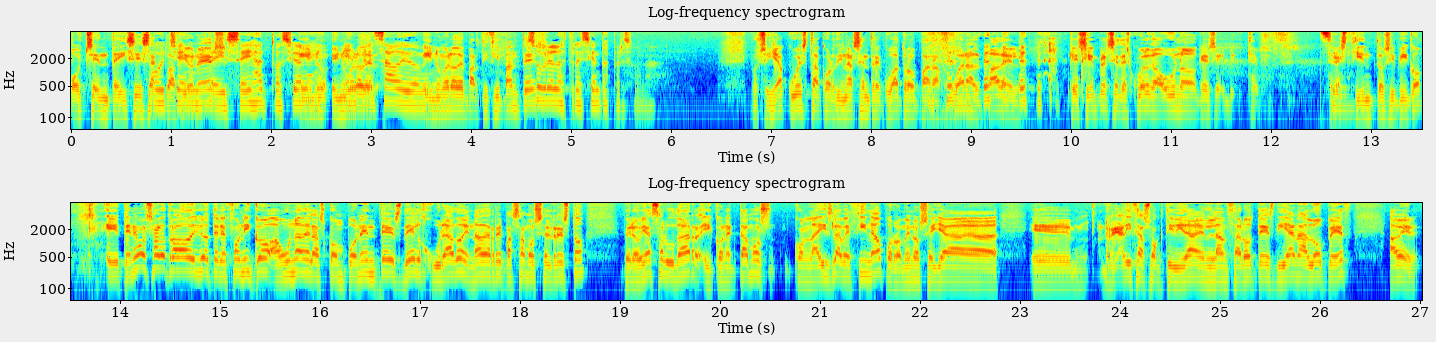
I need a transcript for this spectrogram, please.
86 actuaciones. 86 actuaciones y, número entre de, sábado y domingo. ¿Y número de participantes? Sobre las 300 personas. Pues si ya cuesta coordinarse entre cuatro para jugar al pádel, que siempre se descuelga uno, que, se, 300 y pico. Eh, tenemos al otro lado del telefónico a una de las componentes del jurado. En nada repasamos el resto, pero voy a saludar y conectamos con la isla vecina, o por lo menos ella eh, realiza su actividad en Lanzarote, es Diana López. A ver,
